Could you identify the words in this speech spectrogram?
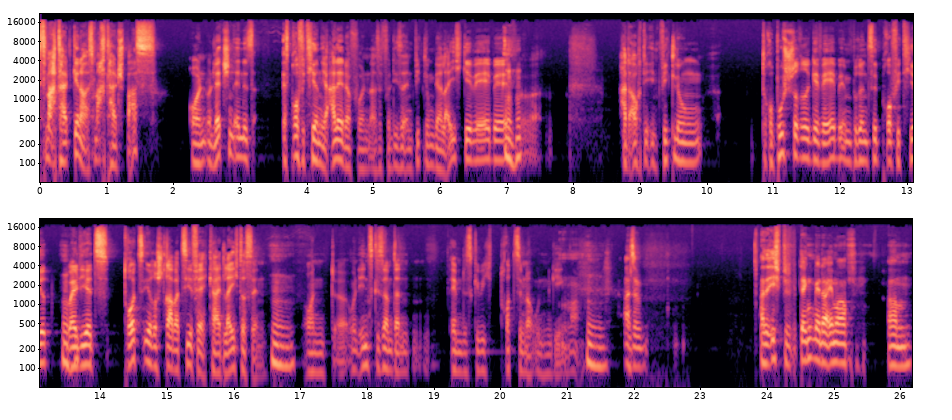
es macht halt, genau, es macht halt Spaß. Und, und letzten Endes, es profitieren ja alle davon. Also von dieser Entwicklung der Leichtgewebe äh, hat auch die Entwicklung robustere Gewebe im Prinzip profitiert, weil die jetzt trotz ihrer Strapazierfähigkeit leichter sind. Und, äh, und insgesamt dann eben das Gewicht trotzdem nach unten ging. Also, also ich denke mir da immer, ähm,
